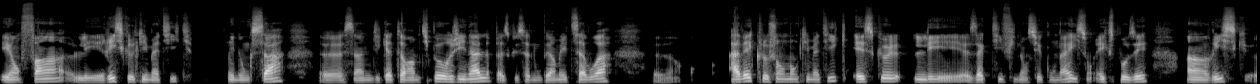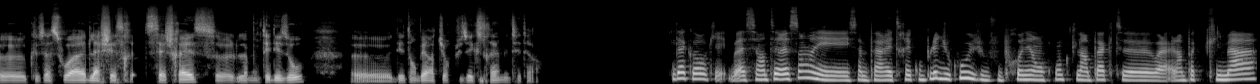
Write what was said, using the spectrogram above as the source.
Et enfin, les risques climatiques. Et donc ça, c'est un indicateur un petit peu original parce que ça nous permet de savoir avec le changement climatique, est-ce que les actifs financiers qu'on a, ils sont exposés à un risque, euh, que ça soit de la sécheresse, euh, de la montée des eaux, euh, des températures plus extrêmes, etc. D'accord, ok. Bah, c'est intéressant et ça me paraît très complet du coup, vous prenez en compte l'impact, l'impact climat,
